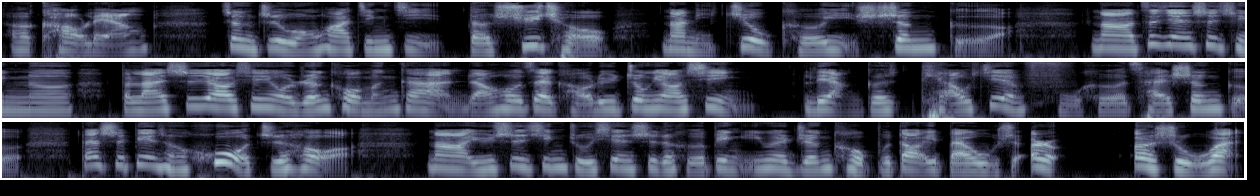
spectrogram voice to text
呃考量，政治、文化、经济的需求，那你就可以升格。那这件事情呢，本来是要先有人口门槛，然后再考虑重要性。两个条件符合才升格，但是变成或之后啊，那于是新竹县市的合并，因为人口不到一百五十二二十五万。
